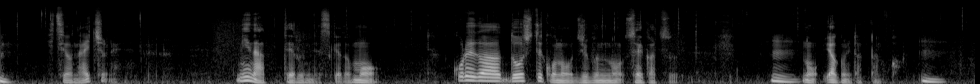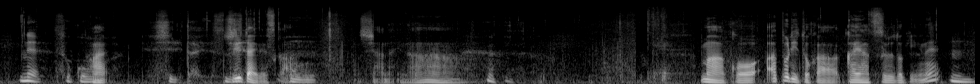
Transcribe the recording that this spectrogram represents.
うん。必要ない中年になってるんですけどもこれがどうしてこの自分の生活うん。の役に立ったのか。うん。ねそこは。はい知りたいですね。知りたいですか、うん。知らないな。あ まあこうアプリとか開発する時にねうん。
